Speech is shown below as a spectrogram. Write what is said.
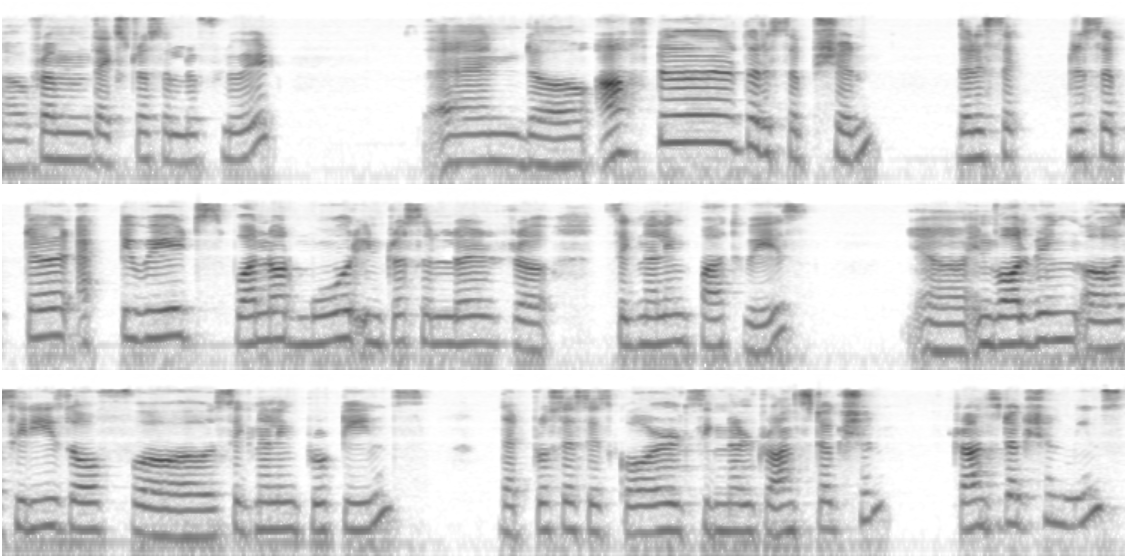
uh, from the extracellular fluid and uh, after the reception the receptor activates one or more intracellular uh, signaling pathways uh, involving a series of uh, signaling proteins. That process is called signal transduction. Transduction means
